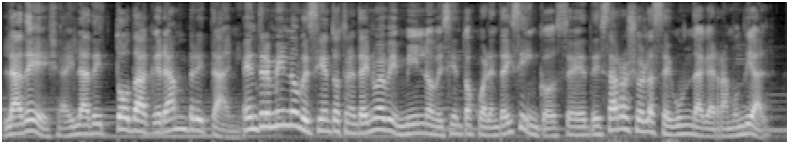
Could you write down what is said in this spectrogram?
la de ella y la de toda Gran Bretaña. Entre 1939 y 1945 se desarrolló la Segunda Guerra Mundial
